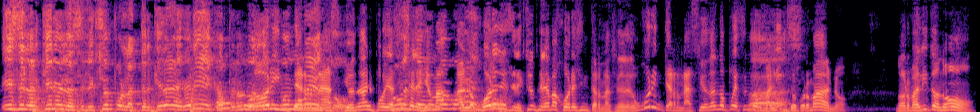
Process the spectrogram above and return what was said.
es el arquero de la selección por la terquedad de Gareca, un pero no jugador está en un buen momento. internacional, pues, No se le llama. A los momento. Jugadores de selección se llama jugadores internacionales. Un jugador internacional no puede ser Ah, normalito, por hermano. Normalito no.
